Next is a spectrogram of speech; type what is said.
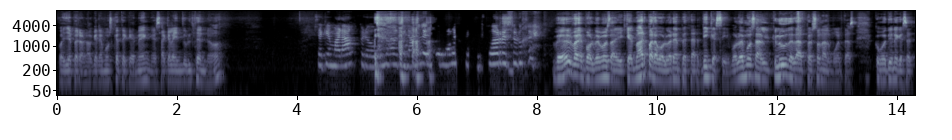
Oye, pero no queremos que te quemen, esa que la indulten, ¿no? Se quemará, pero bueno, al final el todo resurge. ¿Ves? Volvemos ahí. Quemar para volver a empezar. Di que sí. Volvemos al club de las personas muertas, como tiene que ser.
